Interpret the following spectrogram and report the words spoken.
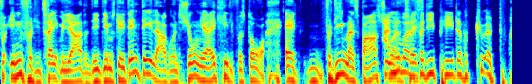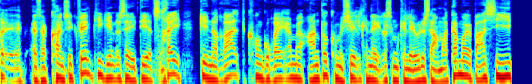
for, inden for de 3 milliarder. Det, det er måske den del af argumentationen, jeg ikke helt forstår. At fordi man sparer 57... Ej, nu var det fordi Peter øh, præ- altså konsekvent gik ind og sagde, at det er tre generelt konkurrerer med andre kommercielle kanaler, som kan lave det samme. Og der må jeg bare sige,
